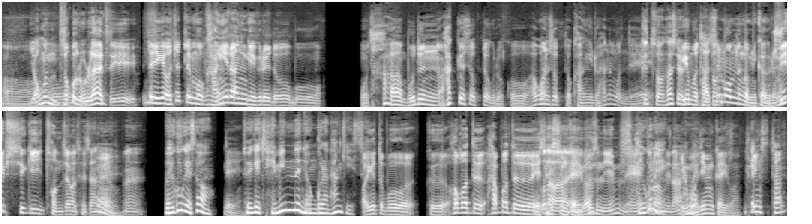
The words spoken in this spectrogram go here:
어. 영은 무조건 올라야지. 근데 이게 어쨌든 뭐 음. 강의라는 게 그래도 뭐 뭐 다 모든 학교 수업도 그렇고 학원 수업도 강의를 하는 건데 그쵸. 사실 이게 뭐 다 쓸모없는 겁니까 그러면? 주입식이 전제가 되잖아요. 네. 외국에서 네. 되게 재밌는 연구를 한게 있어요. 어 이것도 뭐그 허버드 하버드에서 또 했으니까 예, 이거 교수님. 네, 아, 또 요거네. 나옵니다. 이거 어디입니까 이거? 프린스턴?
